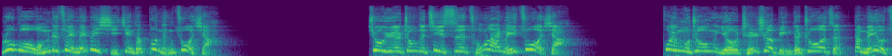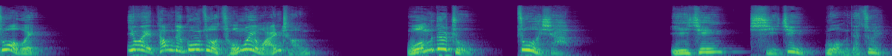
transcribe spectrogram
如果我们的罪没被洗净，他不能坐下。旧约中的祭司从来没坐下，会幕中有陈设饼的桌子，但没有座位，因为他们的工作从未完成。我们的主。坐下了，已经洗净我们的罪。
